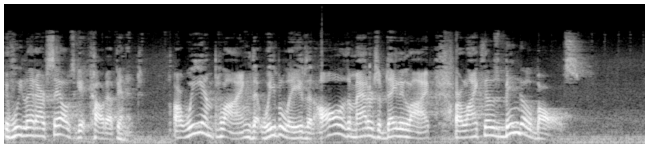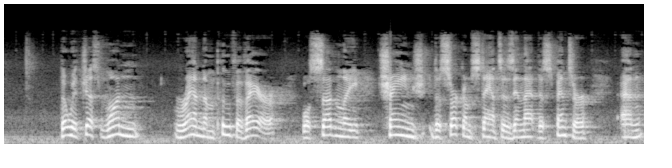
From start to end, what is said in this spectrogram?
if we let ourselves get caught up in it. Are we implying that we believe that all of the matters of daily life are like those bingo balls? That with just one random poof of air will suddenly change the circumstances in that dispenser and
